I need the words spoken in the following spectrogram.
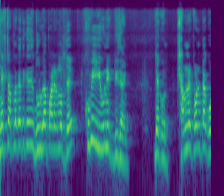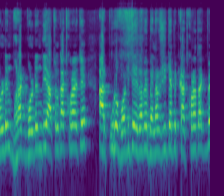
নেক্সট আপনাকে দেখেছি দুর্গা পাড়ের মধ্যে খুবই ইউনিক ডিজাইন দেখুন, সামনের ফোনটা গোল্ডেন ভরাট গোল্ডেন দিয়ে আঁচল কাজ করা হয়েছে, আর পুরো বডিতে এভাবে বেনারসি টাইপের কাজ করা থাকবে,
